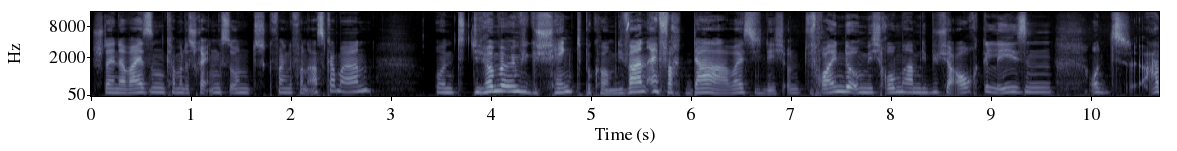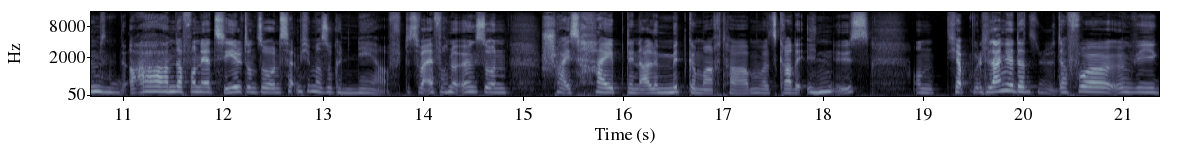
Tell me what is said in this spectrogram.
Steiner Weisen, Kammer des Schreckens und Gefangene von Azkaban. Und die haben wir irgendwie geschenkt bekommen. Die waren einfach da, weiß ich nicht. Und Freunde um mich rum haben die Bücher auch gelesen und haben, ah, haben davon erzählt und so. Und es hat mich immer so genervt. Das war einfach nur irgend so ein scheiß Hype, den alle mitgemacht haben, weil es gerade in ist. Und ich habe lange da, davor irgendwie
